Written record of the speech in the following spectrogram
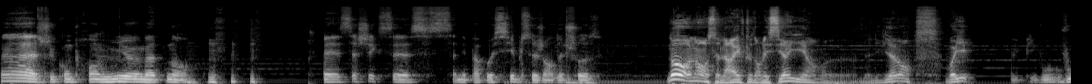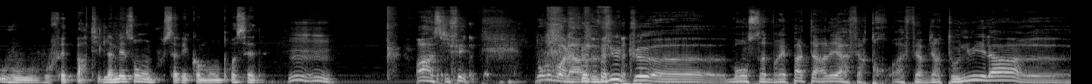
Ah, je comprends mieux maintenant. Mais sachez que ça, ça n'est pas possible ce genre de choses. Non, non, ça n'arrive que dans les séries, hein, euh, bien évidemment. Vous voyez Et puis vous, vous, vous, vous faites partie de la maison, vous savez comment on procède. Hum, hum. Ah, si fait. Donc voilà, euh, vu que euh, bon, ça devrait pas tarder à faire trop, à faire bientôt nuit là. euh,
